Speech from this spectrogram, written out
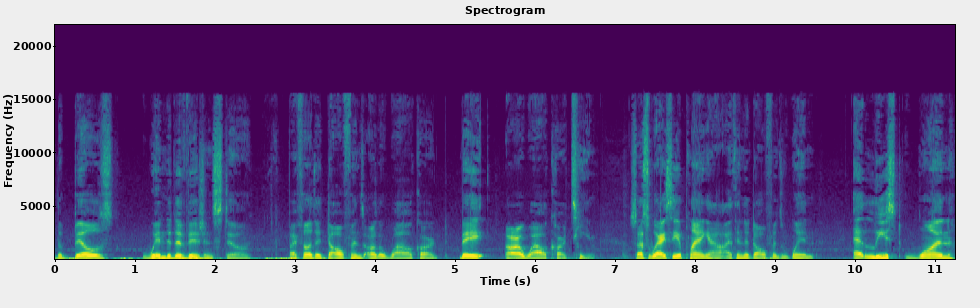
the Bills win the division still. But I feel like the Dolphins are the wild card. They are a wild card team. So that's the way I see it playing out. I think the Dolphins win at least one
